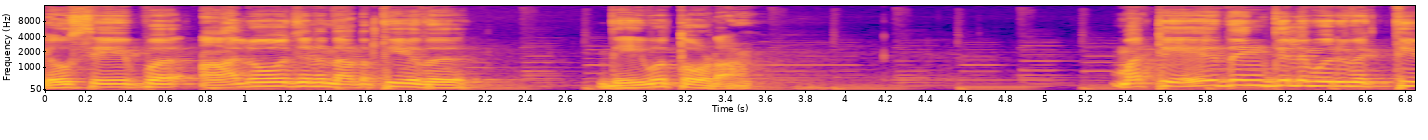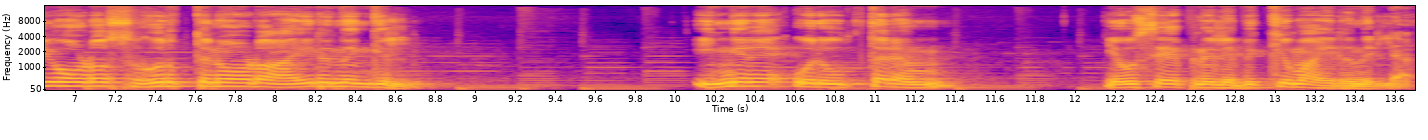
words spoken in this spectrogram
യൗസേപ്പ് ആലോചന നടത്തിയത് ദൈവത്തോടാണ്. മറ്റേതെങ്കിലും ഒരു വ്യക്തിയോടോ സുഹൃത്തിനോടോ ആയിരുന്നെങ്കിൽ ഇങ്ങനെ ഒരു ഉത്തരം യൗസേപ്പിന് ലഭിക്കുമായിരുന്നില്ല.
